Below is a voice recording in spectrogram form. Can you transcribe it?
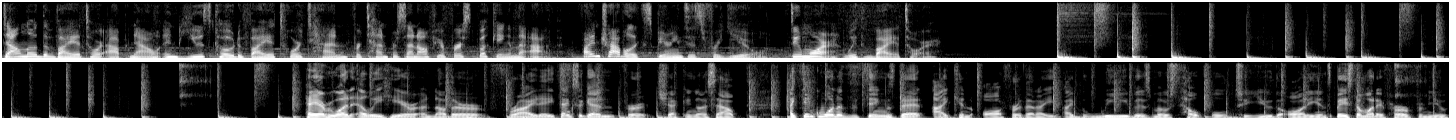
Download the Viator app now and use code Viator10 for 10% off your first booking in the app. Find travel experiences for you. Do more with Viator. Hey everyone, Elie here, another Friday. Thanks again for checking us out. I think one of the things that I can offer that I, I believe is most helpful to you, the audience, based on what I've heard from you,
